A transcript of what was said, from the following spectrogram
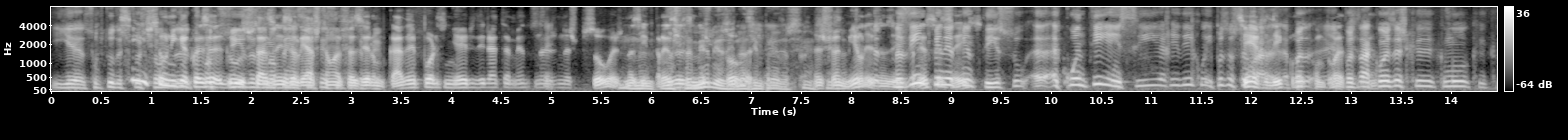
e, eh, sobretudo, as Sim, pessoas Sim, a única coisa que os Estados Unidos, aliás, estão a fazer um bocado é pôr dinheiro diretamente nas, nas pessoas, nas empresas. Nas famílias nas e nas empresas. Sim, nas famílias, nas Mas, empresas, independentemente é disso, a, a, quantia em si é ridícula. E depois, eu sei sim, lá, é ridícula, depois, depois há coisas que, que, que que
